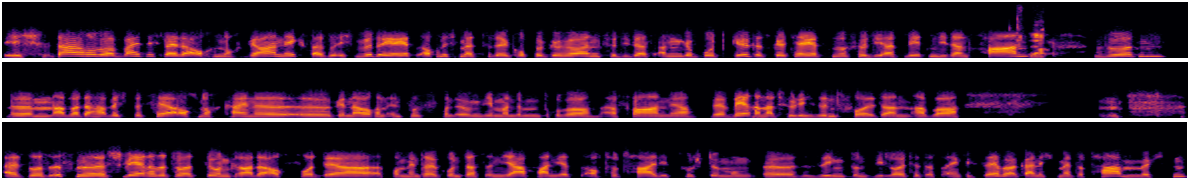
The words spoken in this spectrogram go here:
Ich, darüber weiß ich leider auch noch gar nichts. Also ich würde ja jetzt auch nicht mehr zu der Gruppe gehören, für die das Angebot gilt. Das gilt ja jetzt nur für die Athleten, die dann fahren ja. würden. Ähm, aber da habe ich bisher auch noch keine äh, genaueren Infos von irgendjemandem drüber erfahren. Ja, Wär, wäre mhm. natürlich sinnvoll dann, aber also es ist eine schwere Situation, gerade auch vor der, vom Hintergrund, dass in Japan jetzt auch total die Zustimmung äh, sinkt und die Leute das eigentlich selber gar nicht mehr dort haben möchten.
